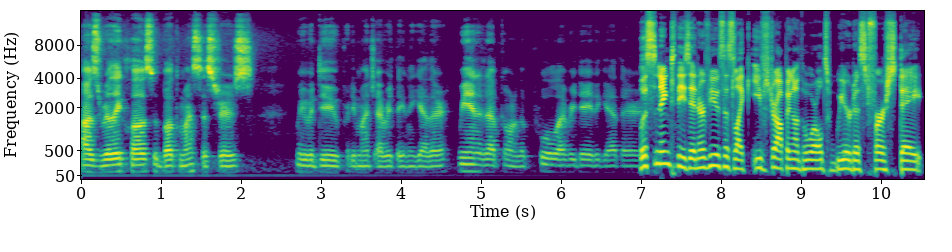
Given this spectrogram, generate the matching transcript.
I was really close with both of my sisters. We would do pretty much everything together. We ended up going to the pool every day together. Listening to these interviews is like eavesdropping on the world's weirdest first date.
